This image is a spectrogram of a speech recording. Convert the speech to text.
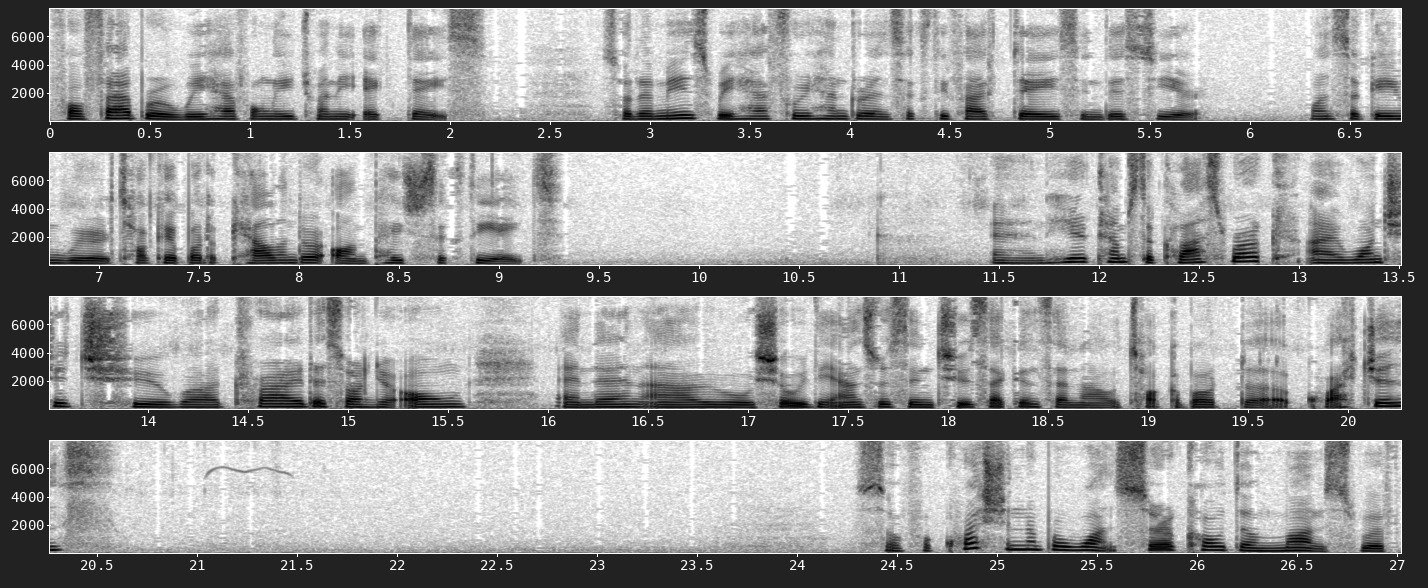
for February we have only 28 days. So that means we have 365 days in this year. Once again, we're talking about the calendar on page 68. And here comes the classwork. I want you to uh, try this on your own and then I will show you the answers in two seconds and I'll talk about the questions. So for question number one, circle the months with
